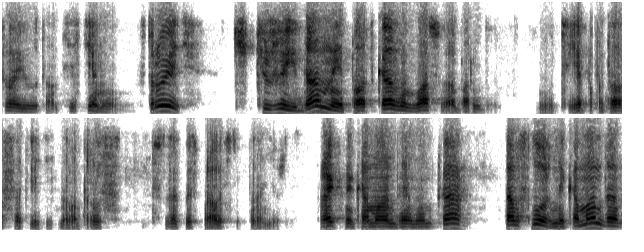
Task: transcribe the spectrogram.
свою там, систему строить, чужие данные по отказам вашего оборудования. Вот, я попытался ответить на вопрос, что такое справочник по надежности. Проектная команда ММК. Там сложная команда.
